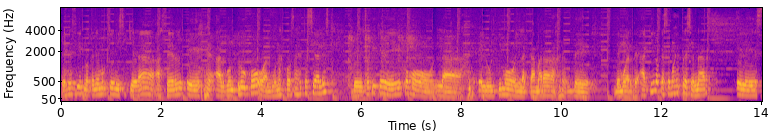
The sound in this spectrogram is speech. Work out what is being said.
es decir no tenemos que ni siquiera hacer eh, algún truco o algunas cosas especiales de hecho aquí quedé como el último en la cámara de, de muerte aquí lo que hacemos es presionar LS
